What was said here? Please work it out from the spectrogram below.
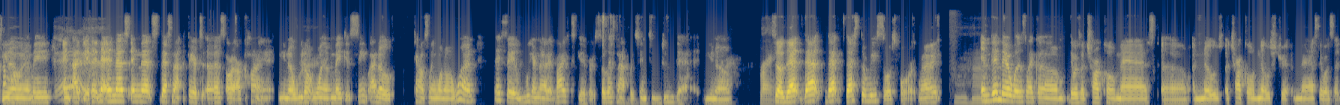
Come you know on. what I mean? Yeah. And I and, and that's and that's that's not fair to us or our client. You know, we don't want to make it seem I know counseling one on one, they say we are not advice givers so let's not pretend to do that you know right so that that that that's the resource for it right mm-hmm. and then there was like um there was a charcoal mask uh, a nose a charcoal nose strip mask there was a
